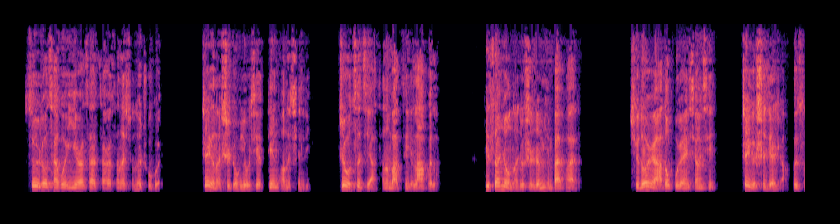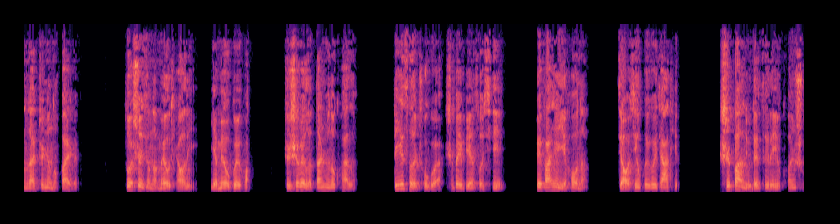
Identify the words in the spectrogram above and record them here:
所以说才会一而再再而三的选择出轨。这个呢是种有些癫狂的心理，只有自己啊才能把自己拉回来。第三种呢就是人品败坏的，许多人啊都不愿意相信这个世界上会存在真正的坏人，做事情呢没有条理也没有规划，只是为了单纯的快乐。第一次的出轨是被别人所吸引，被发现以后呢侥幸回归家庭，是伴侣对自己的一个宽恕。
